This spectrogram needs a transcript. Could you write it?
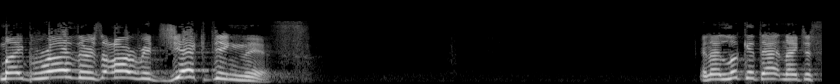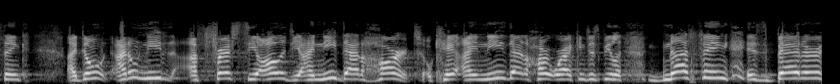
my brothers are rejecting this. And I look at that and I just think, I don't, I don't need a fresh theology. I need that heart, okay? I need that heart where I can just be like, nothing is better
